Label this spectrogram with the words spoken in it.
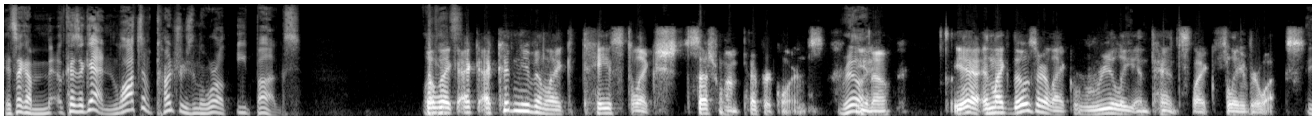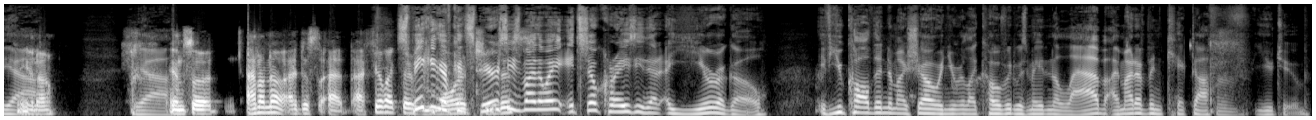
It's like a because again, lots of countries in the world eat bugs. But like I, I couldn't even like taste like Szechuan peppercorns, really, you know? Yeah, and like those are like really intense, like flavor wise. Yeah. you know. yeah. And so I don't know. I just I, I feel like there's Speaking of conspiracies, by the way, it's so crazy that a year ago, if you called into my show and you were like, "COVID was made in a lab," I might have been kicked off of YouTube.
